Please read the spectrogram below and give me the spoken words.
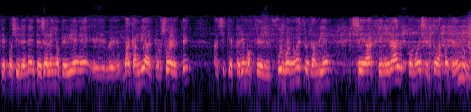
que posiblemente ya el año que viene eh, va a cambiar por suerte, así que esperemos que el fútbol nuestro también sea general como es en todas partes del mundo.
